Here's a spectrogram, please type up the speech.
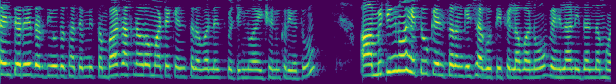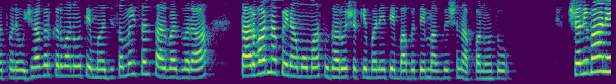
સેન્ટરે દર્દીઓ તથા તેમની સંભાળ રાખનારાઓ માટે કેન્સર અવેરનેસ મીટિંગનું આયોજન કર્યું હતું. આ મીટિંગનો હેતુ કેન્સર અંગે જાગૃતિ ફેલાવવાનો, વહેલા નિદાનના મહત્વને ઉજાગર કરવાનો તેમજ સમયસર સારવાર દ્વારા સારવારના પરિણામોમાં સુધારો શક્ય બને તે બાબતે માર્ગદર્શન આપવાનો હતો. શનિવારે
